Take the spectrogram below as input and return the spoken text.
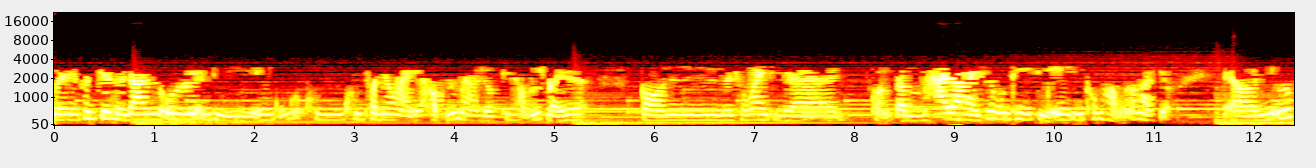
về phân chia thời gian ôn luyện thì em cũng không không phân theo ngày. Học lúc nào được thì học lúc đấy ạ. Còn về số ngày thì là khoảng tầm hai ba ngày trước ôn thi thì em cũng không học nữa mà kiểu uh, những lúc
